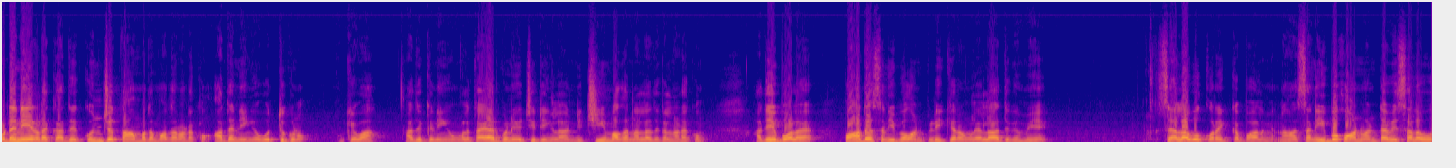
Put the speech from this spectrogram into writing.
உடனே நடக்காது. கொஞ்சம் தாமதமாக தான் நடக்கும். அதை நீங்கள் ஒத்துக்கணும். ஓகேவா அதுக்கு நீங்கள் உங்களை தயார் பண்ணி வச்சுட்டீங்களா? நிச்சயமாக நல்லதுகள் நடக்கும். அதே போல் பாத சனி பகவான் பிடிக்கிறவங்க எல்லாத்துக்குமே செலவு குறைக்க பாருங்க. நான் சனி பகவான் வந்துட்டாவே செலவு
